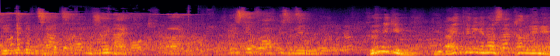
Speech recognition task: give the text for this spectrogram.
Geht nicht um Zeit, sondern um Schönheit. Äh, Christian, frag ein bisschen die Königin, die Weinkönigin aus der Karoline.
